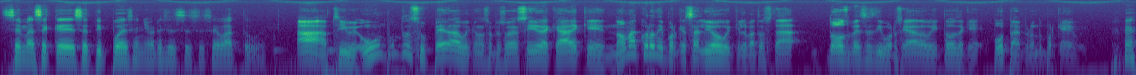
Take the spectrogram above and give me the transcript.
Se me hace que ese tipo de señores es ese, ese vato, güey. Ah, sí, güey. Hubo un punto de su peda, güey, que nos empezó a decir de acá de que no me acuerdo ni por qué salió, güey, que el vato está dos veces divorciado, güey, y todos de que, puta, me pregunto por qué, güey.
